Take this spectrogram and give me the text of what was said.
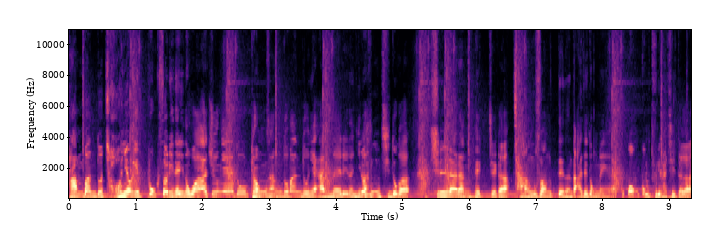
한반도 전역이 폭설이 내리는 와중에도 경상도만 눈이 안 내리는 이런 지도가 신라랑 백제가 장수왕 때는 나대 동맹해갖고 꽁꽁 둘이 같이 있다가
